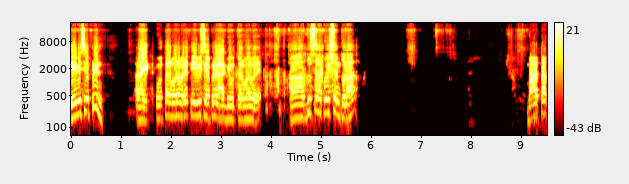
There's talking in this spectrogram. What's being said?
तेवीस एप्रिल. राईट उत्तर बरोबर आहे. तेवीस एप्रिल अगदी उत्तर बरोबर आहे. दुसरा क्वेश्चन तुला. भारतात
